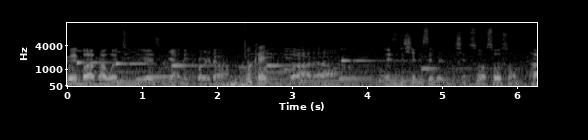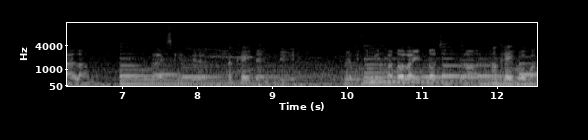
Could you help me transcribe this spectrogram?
Okay. Way back, I went to US, Miami, Florida, Okay. for an uh, exhibition, the same exhibition. So I saw some Thailand guys came there. Okay. Then they they've been doing, but not like not in the can. Okay. In rubber.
